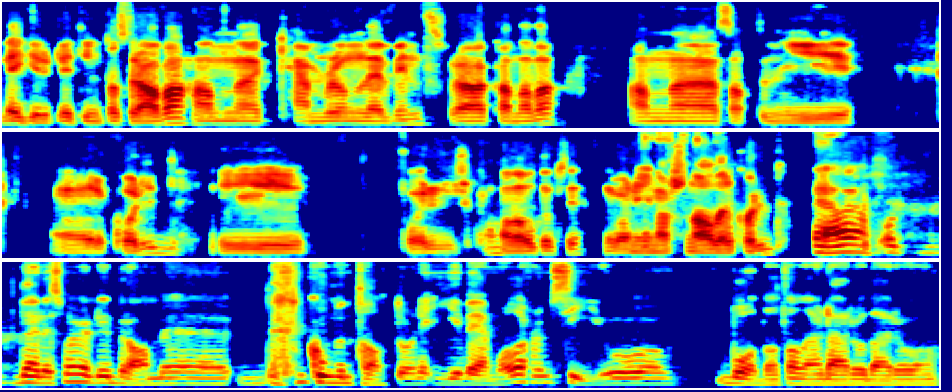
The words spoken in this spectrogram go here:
legger ut litt ting på Strava. Han eh, Cameron Levins fra Canada, han uh, satte ny uh, rekord i for Canada, holdt jeg på å si. Det var ny nasjonal rekord. Ja, ja. Og det er det som er veldig bra med kommentatorene i VM òg, for de sier jo både at han er der og der og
